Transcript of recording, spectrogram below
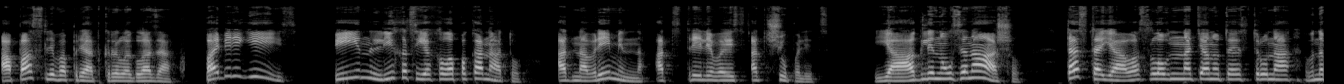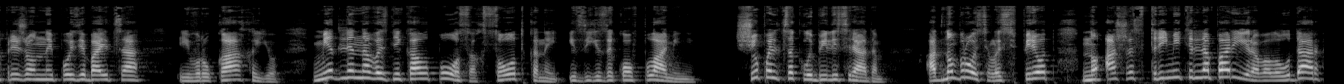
опасливо приоткрыла глаза. «Поберегись!» Пин лихо съехала по канату одновременно отстреливаясь от щупалец. Я оглянулся на Ашу. Та стояла, словно натянутая струна в напряженной позе бойца, и в руках ее медленно возникал посох, сотканный из языков пламени. Щупальца клубились рядом. Одно бросилось вперед, но Аша стремительно парировала удар,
